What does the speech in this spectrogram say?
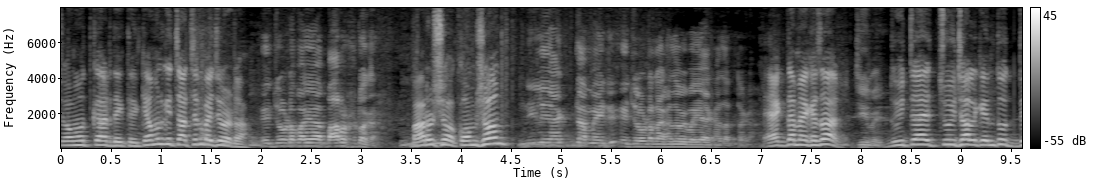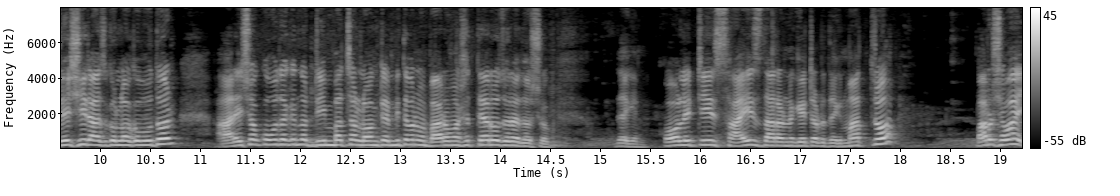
চমৎকার দেখতেন কেমন কি চাচ্ছেন ভাই জোড়াটা? এই জোড়া ভাইয়া বারোশো টাকা। বারোশো কম সম? নিলে একদম এই জোড়াটা রাখা যাবে ভাই এক হাজার টাকা। একদম এক হাজার? জি ভাই। দুইটায় চুইঠাল কিন্তু দেশি রাজগোল্লা কবুতর। আর এইসব কবুতর কিন্তু ডিম বাচ্চা লং টাইম নিতে পারবেন বারো মাসে তেরো জোড়ায় দর্শক। দেখেন কোয়ালিটি সাইজ দাঁড়ানো গেট আপটা দেখেন। মাত্র বারোশো ভাই?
